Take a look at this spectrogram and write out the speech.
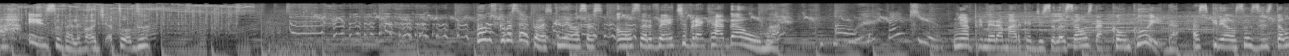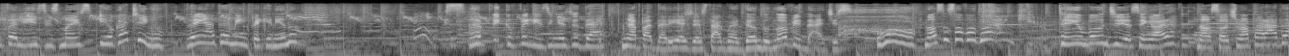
Ah, isso vai levar o dia todo. Vamos começar pelas crianças. Um sorvete para cada uma. A primeira marca de seleção está concluída. As crianças estão felizes, mas e o gatinho? Venha até mim, pequenino. Ah, Fico feliz em ajudar. A padaria já está aguardando novidades. Uou, nosso Salvador. Thank you. Tenha um bom dia, senhora. Nossa última parada,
